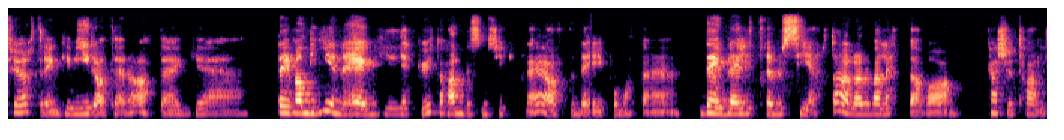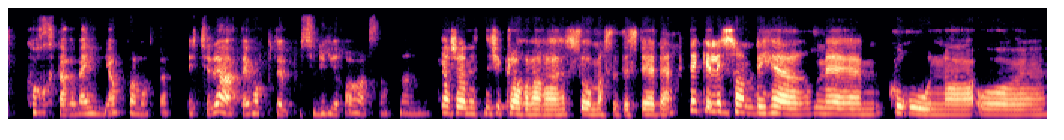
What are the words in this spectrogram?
førte det egentlig videre til da, at jeg de verdiene jeg gikk ut og hadde som sykepleier, at de på en måte de ble litt redusert. da, Eller det var lettere å kanskje ta litt kortere veier, på en måte. Ikke det at jeg hoppet over prosedyrer, altså, men Kanskje han ikke klarer å være så masse til stede. Jeg tenker litt sånn de her med korona og,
